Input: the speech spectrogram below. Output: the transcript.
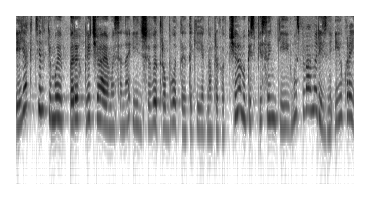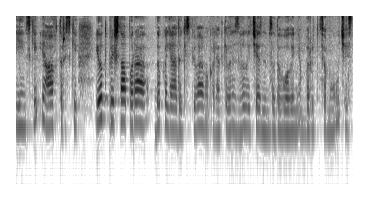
І як тільки ми переключаємося на інший вид роботи, такі як, наприклад, починаємо якісь пісеньки, ми співаємо різні, і українські, і авторські. І от прийшла пора до колядок і співаємо колядки. Вони з величезним задоволенням беруть в цьому участь.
